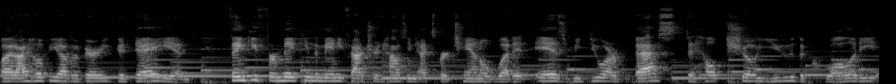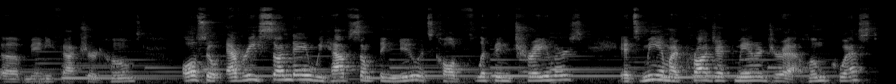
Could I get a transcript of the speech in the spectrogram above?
but I hope you have a very good day and thank you for making the Manufactured Housing Expert channel what it is. We do our best to help show you the quality of manufactured homes. Also, every Sunday we have something new. It's called Flippin' Trailers. It's me and my project manager at HomeQuest.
